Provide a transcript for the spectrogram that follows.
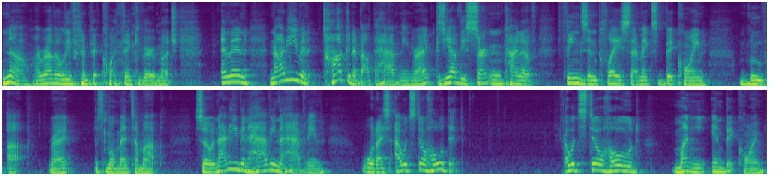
No, I'd rather leave it in Bitcoin. Thank you very much. And then not even talking about the halvening, right? Because you have these certain kind of things in place that makes Bitcoin move up, right? It's momentum up. So not even having the halvening, would I? I would still hold it. I would still hold money in Bitcoin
